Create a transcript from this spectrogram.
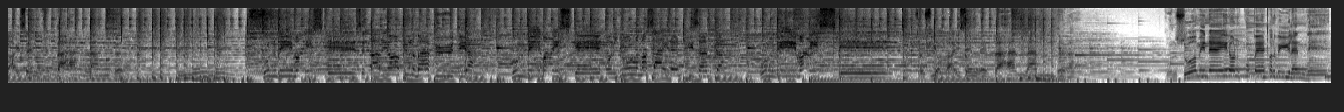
Jokaiselle vähän lämpöä. Kun viima iskee, se tarjoaa kylmää kyytiä. Kun viima iskee, on julma säiden isäntä. Kun viima iskee, se olisi jokaiselle vähän lämpöä. Kun Suomineidon kupeet on viilenneet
